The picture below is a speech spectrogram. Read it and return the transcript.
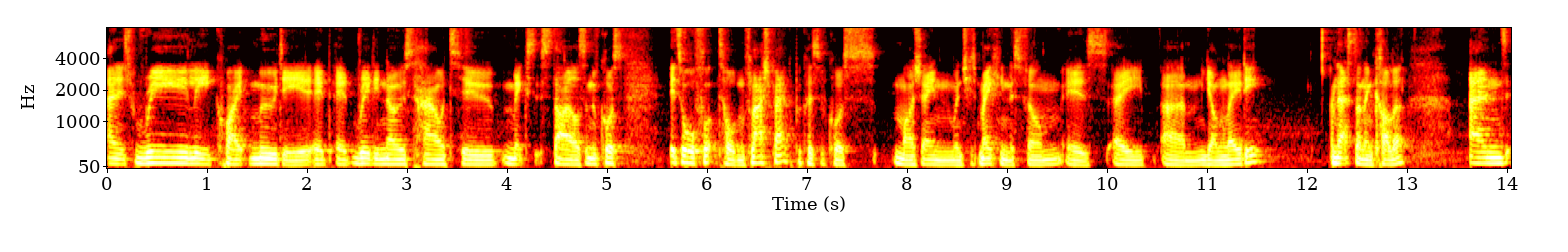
And it's really quite moody. It, it really knows how to mix its styles. And of course, it's all told in flashback because, of course, Marjane, when she's making this film, is a um, young lady and that's done in color. And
